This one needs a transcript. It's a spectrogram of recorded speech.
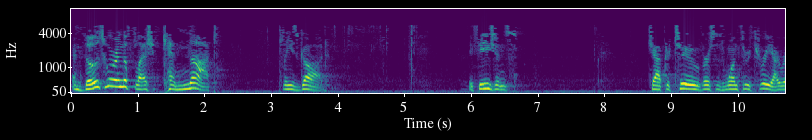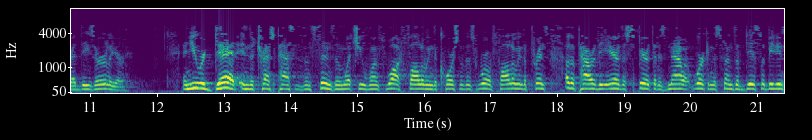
And those who are in the flesh cannot please God. Ephesians chapter 2, verses 1 through 3. I read these earlier. And you were dead in the trespasses and sins in which you once walked, following the course of this world, following the prince of the power of the air, the spirit that is now at work in the sons of disobedience,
